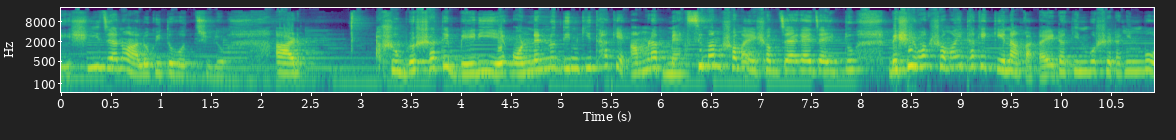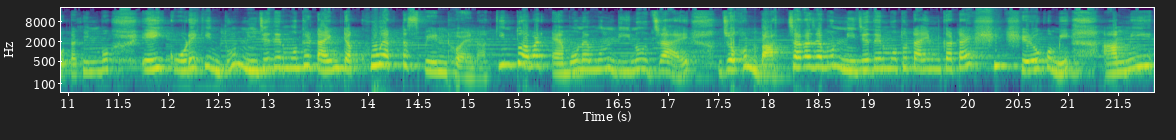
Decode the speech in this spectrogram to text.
বেশি যেন আলোকিত হচ্ছিল। আর শুভ্রর সাথে বেরিয়ে অন্যান্য দিন কি থাকে? আমরা ম্যাক্সিমাম সময় এসব জায়গায় যাই একটু। বেশিরভাগ সময় থাকে কেনাকাটা। এটা কিনবো, সেটা কিনবো, ওটা কিনবো। এই করে কিন্তু নিজেদের মধ্যে টাইমটা খুব একটা স্পেন্ড হয় না। কিন্তু আবার এমন এমন দিনও যায়, যখন বাচ্চারা যেমন নিজেদের মতো টাইম কাটায়, ঠিক সেরকমই আমি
